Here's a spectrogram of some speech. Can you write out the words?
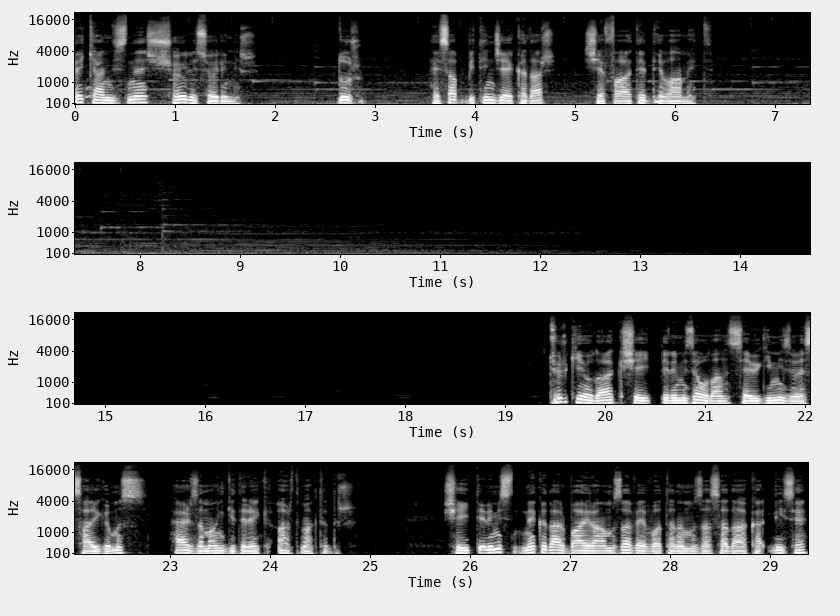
Ve kendisine şöyle söylenir. Dur, hesap bitinceye kadar şefaate devam et.'' Türkiye olarak şehitlerimize olan sevgimiz ve saygımız her zaman giderek artmaktadır. Şehitlerimiz ne kadar bayrağımıza ve vatanımıza sadakatliyse,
